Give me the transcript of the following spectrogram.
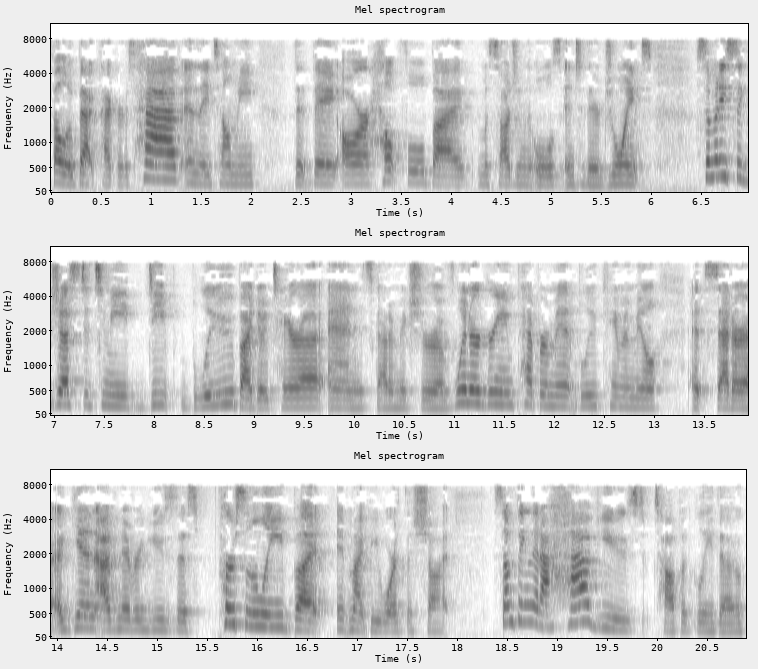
fellow backpackers have, and they tell me that they are helpful by massaging the oils into their joints. Somebody suggested to me Deep Blue by doTERRA, and it's got a mixture of wintergreen, peppermint, blue chamomile, etc. Again, I've never used this personally, but it might be worth a shot. Something that I have used topically though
